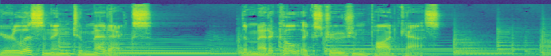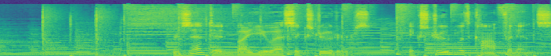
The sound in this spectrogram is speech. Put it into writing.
You're listening to MEDX, the Medical Extrusion Podcast. Presented by U.S. Extruders. Extrude with confidence.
